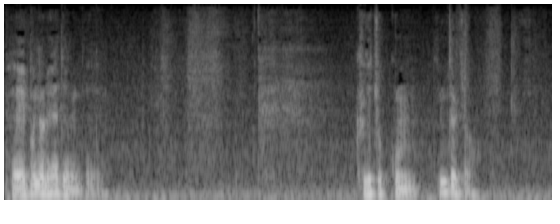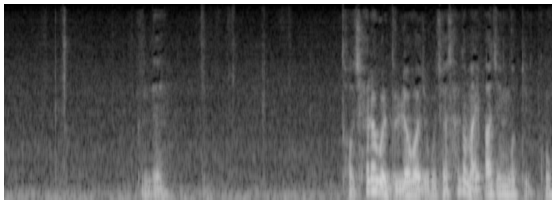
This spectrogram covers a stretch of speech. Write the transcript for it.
배분을 해야 되는데. 그게 조금 힘들죠. 근데 더 체력을 늘려가지고 제가 살도 많이 빠진 것도 있고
